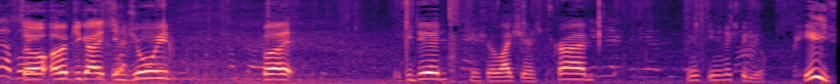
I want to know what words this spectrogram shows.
No. So I hope you guys enjoyed. But if you did, make sure to like, share, and subscribe. And see you in the next video. Peace.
